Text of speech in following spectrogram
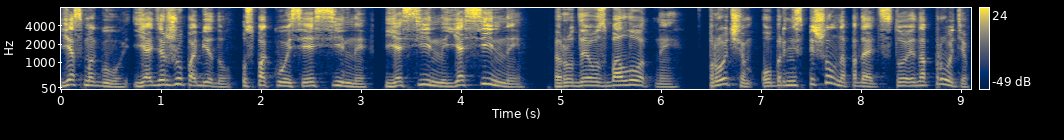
Я смогу. Я одержу победу. Успокойся, я сильный. Я сильный, я сильный. Рудеус Болотный. Впрочем, Обер не спешил нападать, стоя напротив.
